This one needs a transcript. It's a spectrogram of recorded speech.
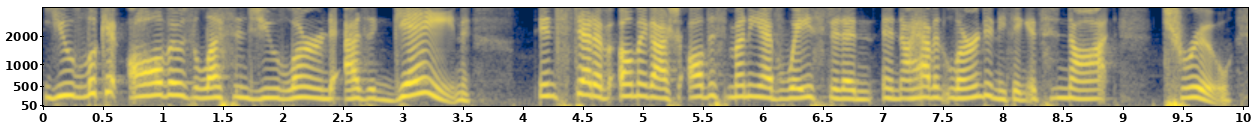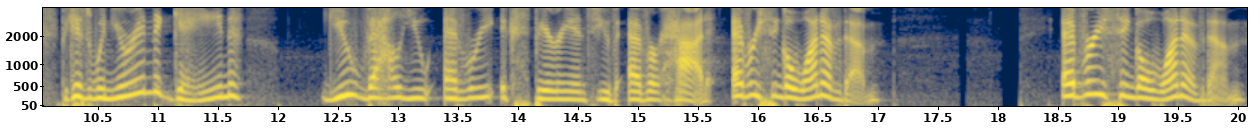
you look at all those lessons you learned as a gain instead of, oh my gosh, all this money I've wasted and, and I haven't learned anything. It's not true. Because when you're in the gain, you value every experience you've ever had, every single one of them. Every single one of them.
